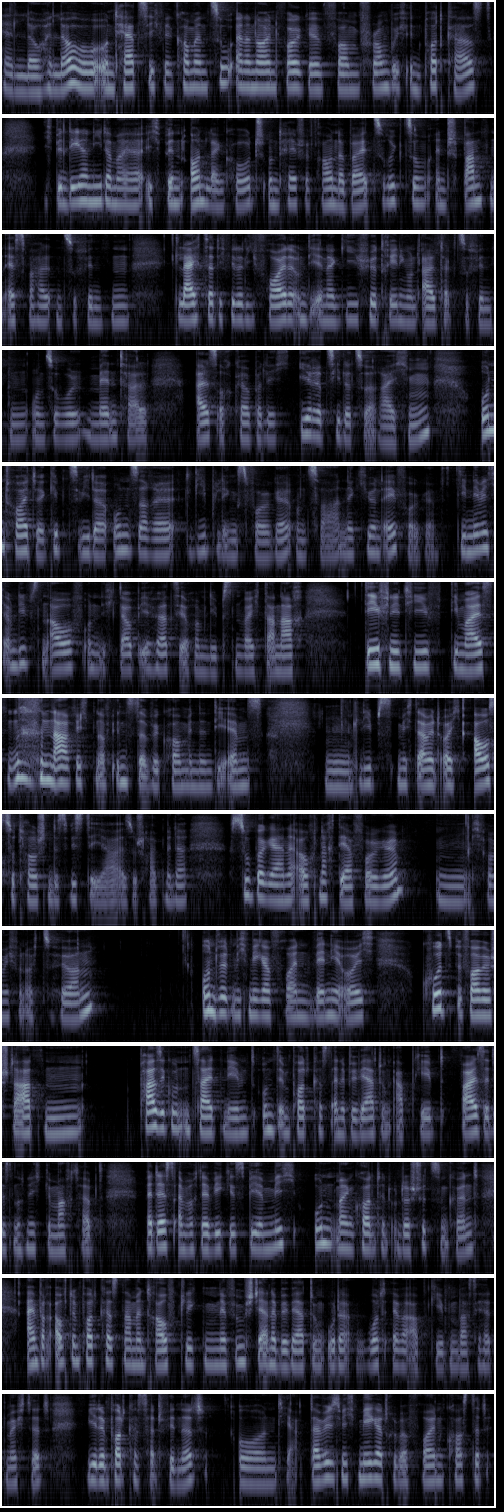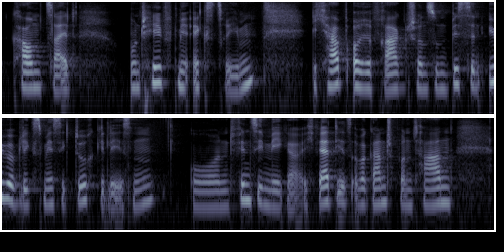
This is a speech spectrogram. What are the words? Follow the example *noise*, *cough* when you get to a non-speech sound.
Hello, hello und herzlich willkommen zu einer neuen Folge vom From Within Podcast. Ich bin Lena Niedermeyer, ich bin Online-Coach und helfe Frauen dabei, zurück zum entspannten Essverhalten zu finden, gleichzeitig wieder die Freude und die Energie für Training und Alltag zu finden und sowohl mental als auch körperlich ihre Ziele zu erreichen. Und heute gibt es wieder unsere Lieblingsfolge und zwar eine QA-Folge. Die nehme ich am liebsten auf und ich glaube, ihr hört sie auch am liebsten, weil ich danach definitiv die meisten *laughs* Nachrichten auf Insta bekomme in den DMs. Hm, lieb's, mich da mit euch auszutauschen, das wisst ihr ja. Also schreibt mir da super gerne auch nach der Folge. Hm, ich freue mich von euch zu hören und würde mich mega freuen, wenn ihr euch kurz bevor wir starten paar Sekunden Zeit nehmt und dem Podcast eine Bewertung abgebt, falls ihr das noch nicht gemacht habt, weil das einfach der Weg ist, wie ihr mich und meinen Content unterstützen könnt. Einfach auf den Podcastnamen draufklicken, eine 5-Sterne-Bewertung oder whatever abgeben, was ihr halt möchtet, wie ihr den Podcast halt findet. Und ja, da würde ich mich mega drüber freuen, kostet kaum Zeit und hilft mir extrem. Ich habe eure Fragen schon so ein bisschen überblicksmäßig durchgelesen und finde sie mega. Ich werde jetzt aber ganz spontan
